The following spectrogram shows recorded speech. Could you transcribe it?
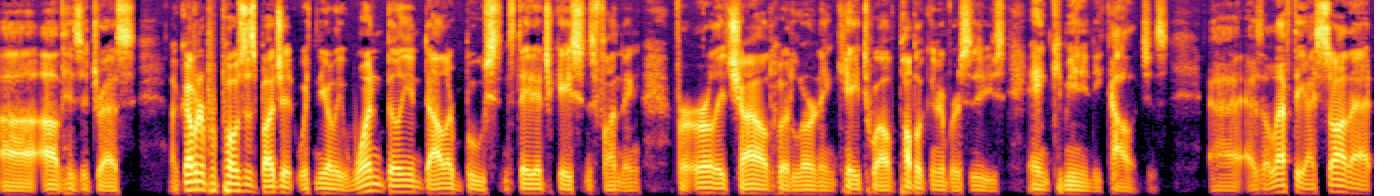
of his address. A governor proposes budget with nearly $1 billion boost in state education's funding for early childhood learning, K 12 public universities, and community colleges uh, as a lefty, I saw that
